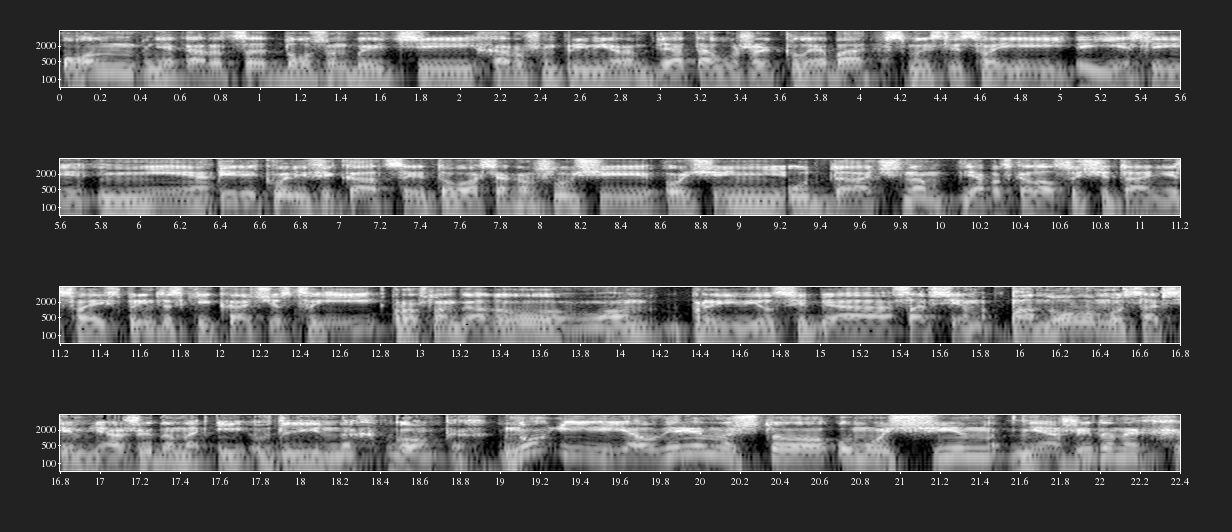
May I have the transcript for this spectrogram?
он, мне кажется, должен быть и хорошим примером для того же Клеба в смысле своей, если не переквалификации, то, во всяком случае, очень удачном, я бы сказал, сочетании своих спринтерских качеств. И в прошлом году он проявил себя совсем по-новому, совсем неожиданно и в длинных гонках. Ну и я уверен, что у мужчин неожиданных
